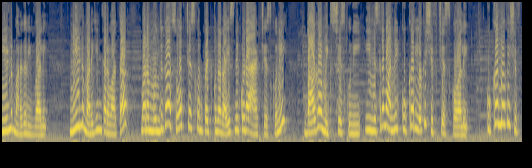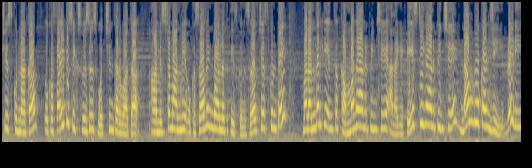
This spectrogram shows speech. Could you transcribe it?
నీళ్ళు మరగనివ్వాలి. నీళ్ళు మరిగిన తర్వాత మనం ముందుగా సోక్ చేసుకుని పెట్టుకున్న రైస్ని కూడా యాడ్ చేసుకుని బాగా మిక్స్ చేసుకుని ఈ మిశ్రమాన్ని కుక్కర్లోకి షిఫ్ట్ చేసుకోవాలి. కుక్కర్లోకి షిఫ్ట్ చేసుకున్నాక ఒక ఫైవ్ టు సిక్స్ విజిల్స్ వచ్చిన తర్వాత ఆ మిశ్రమాన్ని ఒక సర్వింగ్ బౌల్లోకి తీసుకుని సర్వ్ చేసుకుంటే మనందరికీ ఎంతో కమ్మగా అనిపించే అలాగే టేస్టీగా అనిపించే నంబు కంజీ రెడీ.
